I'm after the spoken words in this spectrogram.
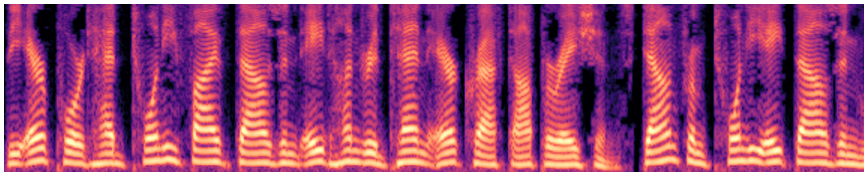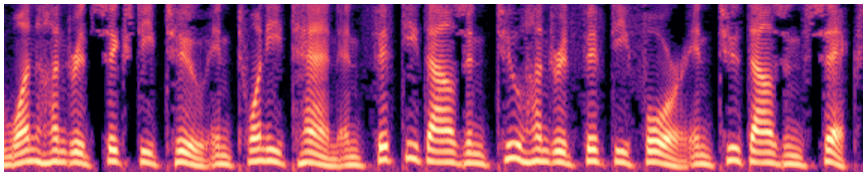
the airport had 25,810 aircraft operations down from 28,162 in 2010 and 50,254 in 2006,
